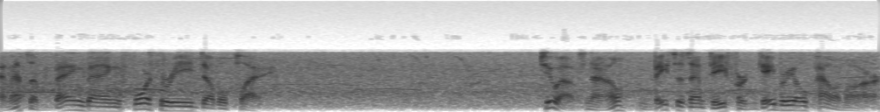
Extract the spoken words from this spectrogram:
and that's a bang bang 4 3 double play. Two outs now, bases empty for Gabriel Palomar.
